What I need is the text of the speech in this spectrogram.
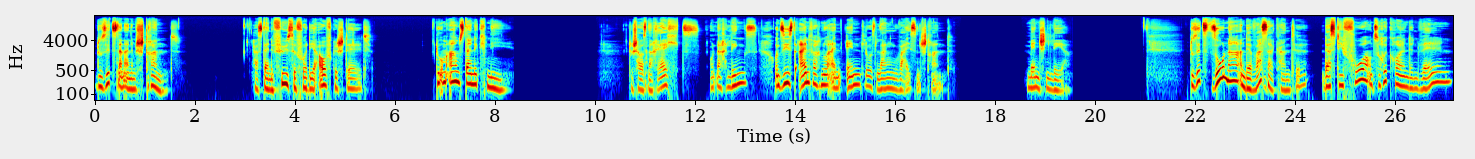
Du sitzt an einem Strand, hast deine Füße vor dir aufgestellt, du umarmst deine Knie Du schaust nach rechts und nach links und siehst einfach nur einen endlos langen weißen Strand. Menschenleer. Du sitzt so nah an der Wasserkante, dass die vor- und zurückrollenden Wellen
